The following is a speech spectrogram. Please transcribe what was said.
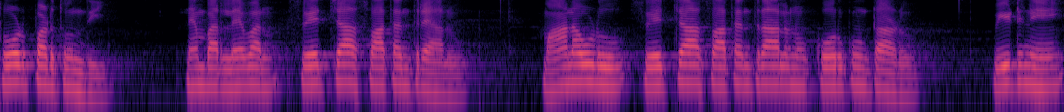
తోడ్పడుతుంది. నెంబర్ లెవెన్ స్వేచ్ఛా స్వాతంత్ర్యాలు. మానవుడు స్వేచ్ఛా స్వాతంత్రాలను కోరుకుంటాడు. వీటిని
